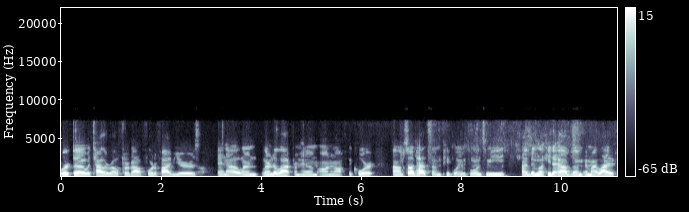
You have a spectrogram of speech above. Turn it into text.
Worked uh, with Tyler Rowe for about four to five years and uh, learned learned a lot from him on and off the court. Um, so I've had some people influence me. I've been lucky to have them in my life.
